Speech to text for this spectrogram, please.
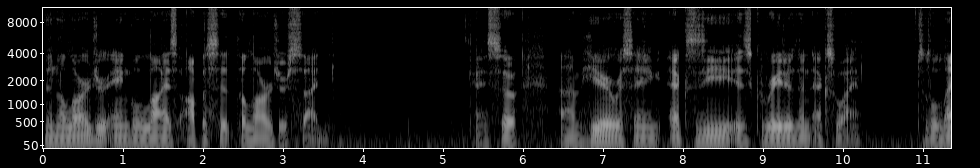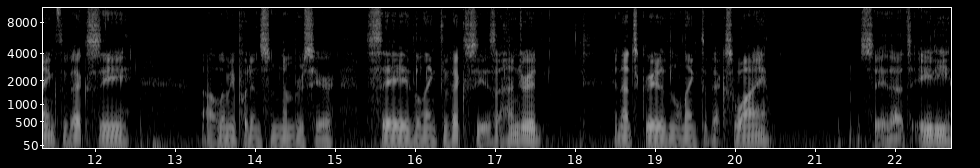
then the larger angle lies opposite the larger side. Okay, so um, here we're saying xz is greater than xy. So the length of xz, uh, let me put in some numbers here. Say the length of xz is 100, and that's greater than the length of xy. Let's say that's 80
